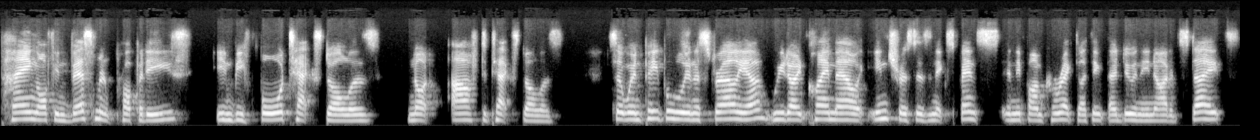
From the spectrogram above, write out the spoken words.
paying off investment properties in before tax dollars, not after tax dollars. So when people in Australia, we don't claim our interest as an expense. And if I'm correct, I think they do in the United States,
